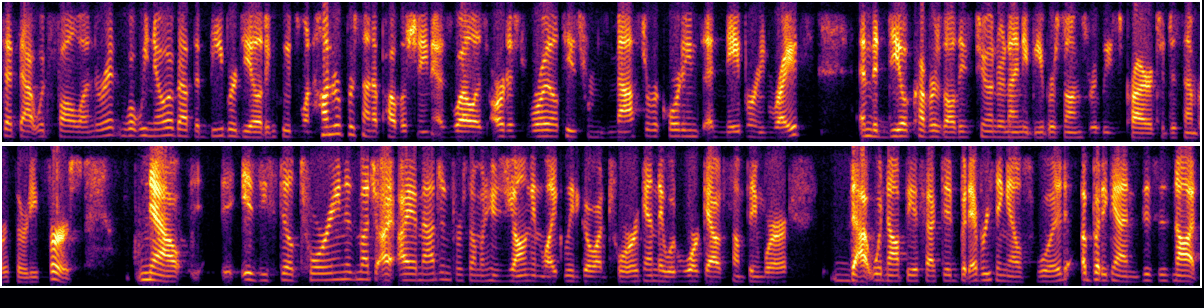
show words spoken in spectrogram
that that would fall under it. What we know about the Bieber deal, it includes 100% of publishing as well as artist royalties from his master recordings and neighboring rights. And the deal covers all these 290 Bieber songs released prior to December 31st. Now, is he still touring as much? I, I imagine for someone who's young and likely to go on tour again, they would work out something where that would not be affected, but everything else would. Uh, but again, this is not,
